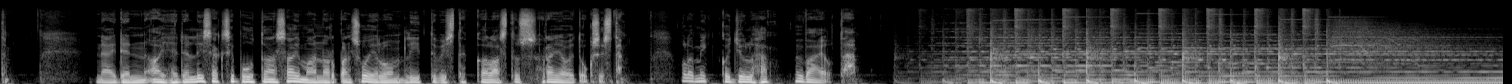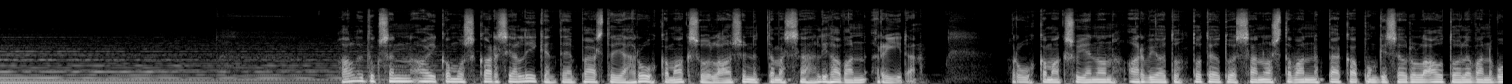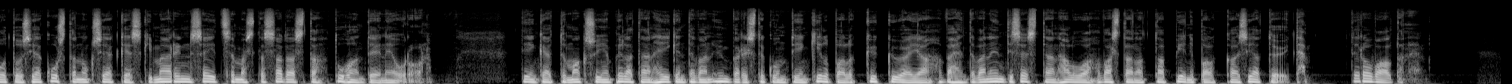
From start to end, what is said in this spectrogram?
Näiden aiheiden lisäksi puhutaan Saimaan Norpan suojeluun liittyvistä kalastusrajoituksista. Ole Mikko Jylhä, hyvää iltaa. Hallituksen aikomus karsia liikenteen päästöjä ruuhkamaksuilla on synnyttämässä lihavan riidan. Ruuhkamaksujen on arvioitu toteutuessaan nostavan pääkaupunkiseudulla autoilevan vuotuisia kustannuksia keskimäärin 700 000 euroon. Tienkäyttömaksujen pelätään heikentävän ympäristökuntien kilpailukykyä ja vähentävän entisestään halua vastaanottaa pienipalkkaisia töitä. Tero Valtanen.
